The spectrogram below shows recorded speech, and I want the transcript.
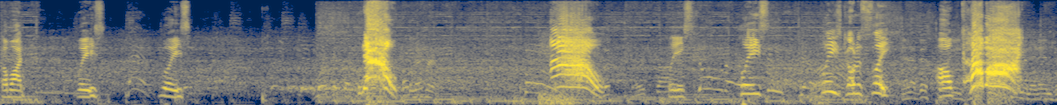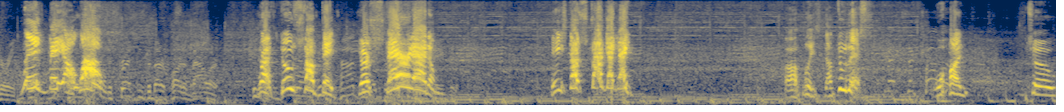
Come on. Please. Please. No! Oh! Please. Please. Please go to sleep. Oh, come on! Leave me alone! Ref, do something! You're staring at him! He's distracting me! Oh, please, now do this! One, two.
